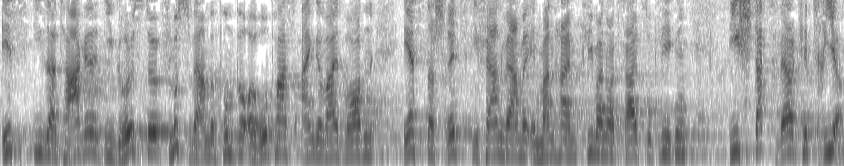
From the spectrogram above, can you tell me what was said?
ist dieser Tage die größte Flusswärmepumpe Europas eingeweiht worden. Erster Schritt, die Fernwärme in Mannheim klimaneutral zu kriegen. Die Stadtwerke Trier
